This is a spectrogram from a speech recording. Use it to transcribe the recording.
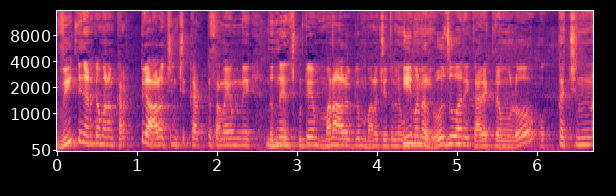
వీటిని కనుక మనం కరెక్ట్గా ఆలోచించి కరెక్ట్ సమయాన్ని నిర్ణయించుకుంటే మన ఆరోగ్యం మన చేతుల్లో ఈ మన రోజువారీ కార్యక్రమంలో ఒక్క చిన్న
